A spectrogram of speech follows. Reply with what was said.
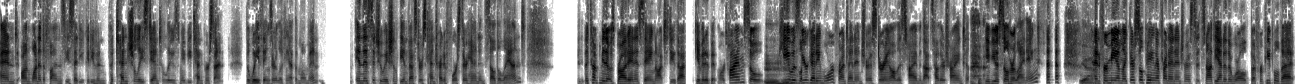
And on one of the funds, he said you could even potentially stand to lose maybe 10%, the way things are looking at the moment. In this situation, the investors can try to force their hand and sell the land. The company that was brought in is saying not to do that give it a bit more time. So mm-hmm. he was like, you're getting more front end interest during all this time. And that's how they're trying to give you a silver lining. yeah. And for me, I'm like, they're still paying their front end interest. It's not the end of the world. But for people that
